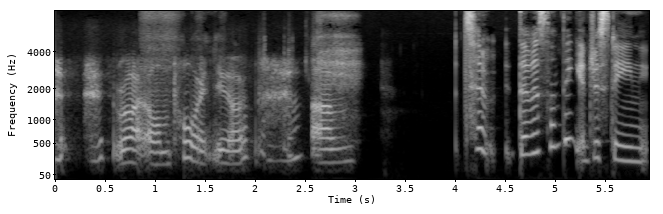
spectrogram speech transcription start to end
right on point, you know. Mm-hmm. Um, Tim, there was something interesting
